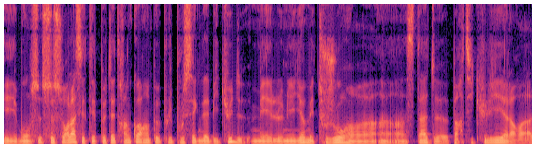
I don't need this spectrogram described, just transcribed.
Et bon, ce, soir-là, c'était peut-être encore un peu plus poussé que d'habitude, mais le Millennium est toujours un, un, stade particulier. Alors, euh,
